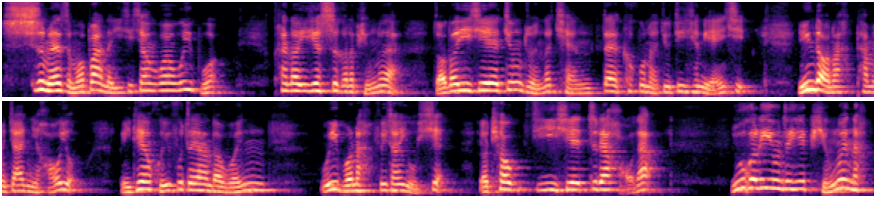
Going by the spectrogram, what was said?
失眠怎么办的一些相关微博，看到一些适合的评论，找到一些精准的潜在客户呢，就进行联系，引导呢他们加你好友，每天回复这样的文微博呢非常有限，要挑一些质量好的。如何利用这些评论呢？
